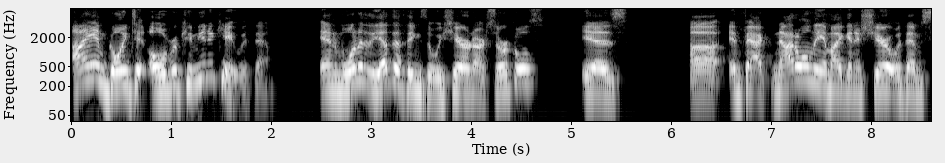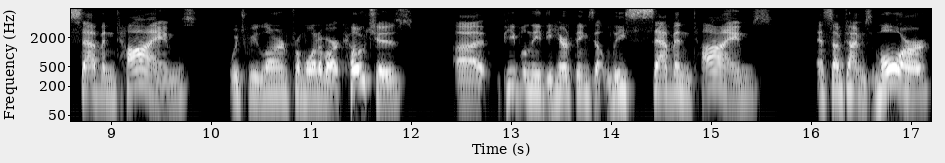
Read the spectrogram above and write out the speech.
I am going to over communicate with them. And one of the other things that we share in our circles is, uh, in fact, not only am I going to share it with them seven times, which we learned from one of our coaches, uh, people need to hear things at least seven times and sometimes more,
